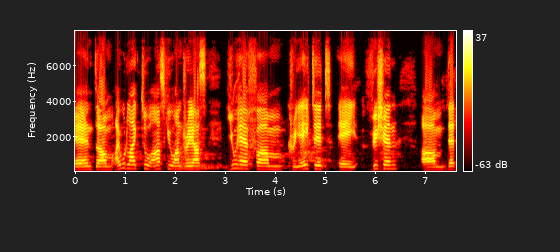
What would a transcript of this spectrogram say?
And um, I would like to ask you, Andreas, you have um, created a vision um, that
